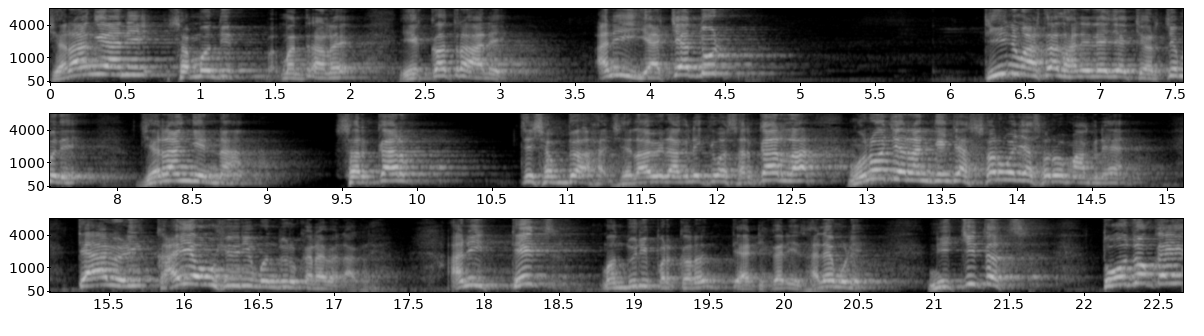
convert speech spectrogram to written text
जरांगे आणि संबंधित मंत्रालय एकत्र आले आणि याच्यातून तीन वाजता झालेल्या ज्या चर्चेमध्ये जरांगेंना सरकारचे शब्द झेलावे लागले किंवा सरकारला मनोज जरांगेंच्या सर्वच्या सर्व मागण्या त्यावेळी काही अंशरी मंजूर कराव्या लागल्या. आणि तेच मंजुरी प्रकरण त्या ठिकाणी झाल्यामुळे निश्चितच तो जो काही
